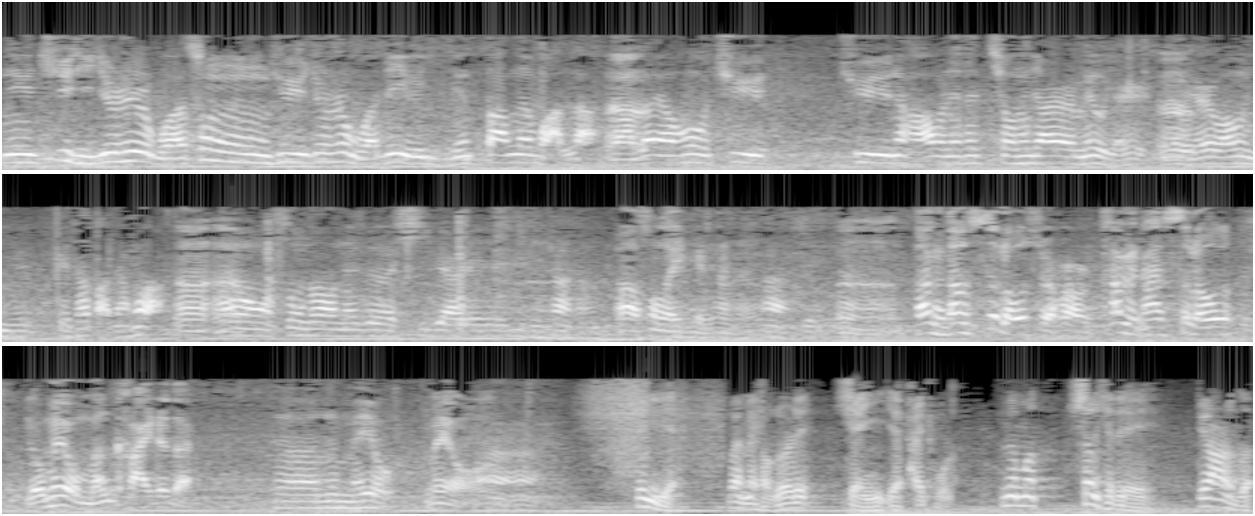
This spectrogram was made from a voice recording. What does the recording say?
那具体就是我送去，就是我这个已经单子完了，完了然后去去那啥完了，他敲他家没有人，没有人完我你给他打电话，然后我送到那个西边的一品上城。啊，送到一品上城。啊，对。嗯，当你到四楼时候，看没看四楼有没有门开着的？呃，那没有。没有啊。这一点，外卖小哥的嫌疑也排除了。那么剩下的第二个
